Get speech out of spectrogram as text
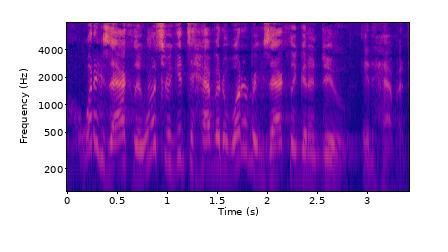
what exactly, once we get to heaven, what are we exactly going to do in heaven?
